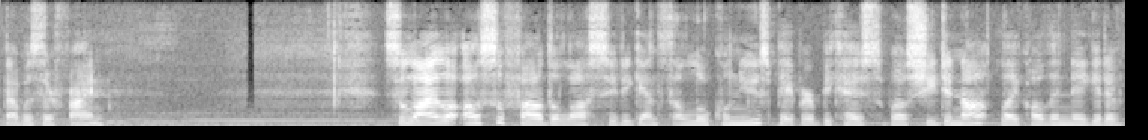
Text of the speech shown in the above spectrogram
That was their fine. So Lila also filed a lawsuit against a local newspaper because, well, she did not like all the negative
